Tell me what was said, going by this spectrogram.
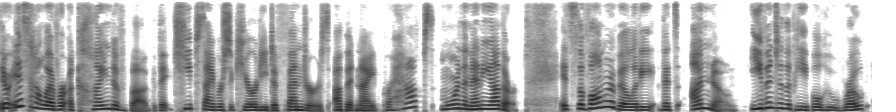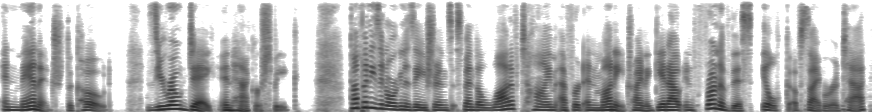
There is, however, a kind of bug that keeps cybersecurity defenders up at night, perhaps more than any other. It's the vulnerability that's unknown, even to the people who wrote and manage the code. Zero day in hacker speak. Companies and organizations spend a lot of time, effort, and money trying to get out in front of this ilk of cyber attack.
